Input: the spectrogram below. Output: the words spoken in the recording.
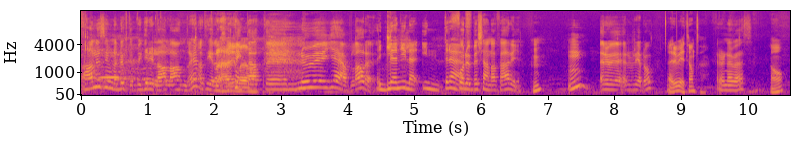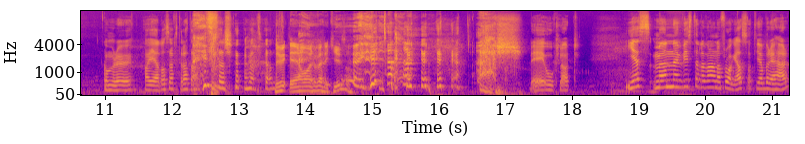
Han är så himla duktig på att grilla alla andra hela tiden. Så jag Nej, tänkte ja. att eh, nu jävlar Glenn gillar inte det här. får du bekänna färg. Mm. Mm? Är, du, är du redo? Nej, det vet jag inte. Är du nervös? Ja. Kommer du ha ihjäl oss efter detta? Det, ja, det verkar ju så. det är oklart. Yes, men vi ställer varandra fråga så att jag börjar här.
